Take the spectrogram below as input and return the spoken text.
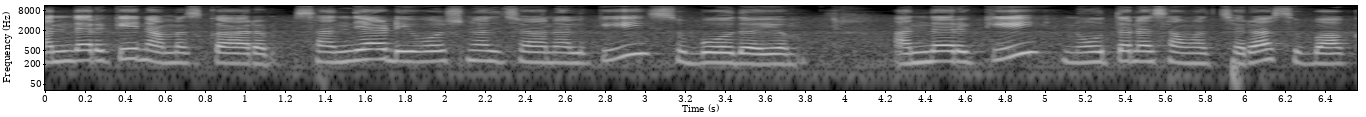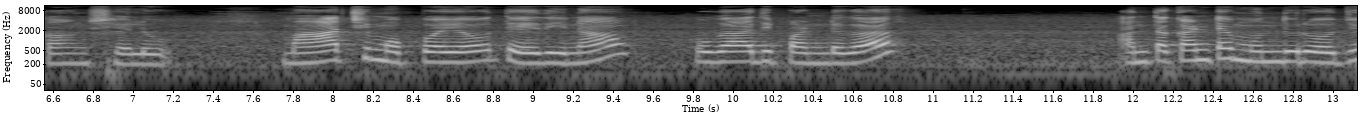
అందరికీ నమస్కారం. సంధ్యా డివోషనల్ ఛానల్కి శుభోదయం. అందరికీ నూతన సంవత్సర శుభాకాంక్షలు. మార్చి ముప్పైవ తేదీన ఉగాది పండుగ. అంతకంటే ముందు రోజు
